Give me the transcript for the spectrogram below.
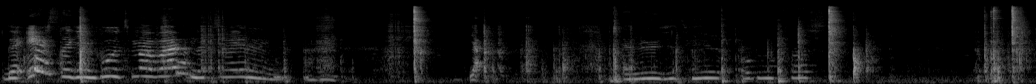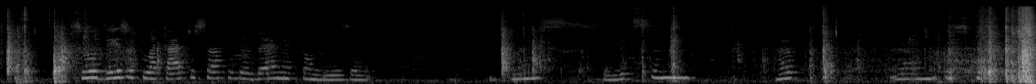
De eerste ging goed, maar waarom de tweede niet? Ja. En nu zit hier ook nog vast. Zo, deze plakkaatjes zaten erbij met van deze Um, eens kijken.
